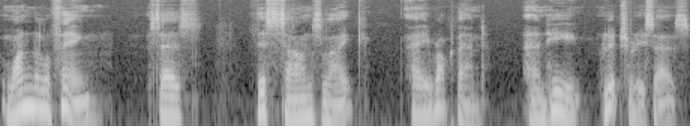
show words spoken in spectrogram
one little thing says, this sounds like a rock band. And he literally says,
